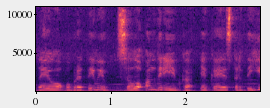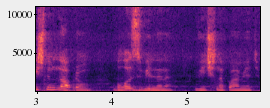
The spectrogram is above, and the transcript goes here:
та його побратимів село Андріївка, яке є стратегічним напрямом, було звільнене. Вічна пам'ять.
